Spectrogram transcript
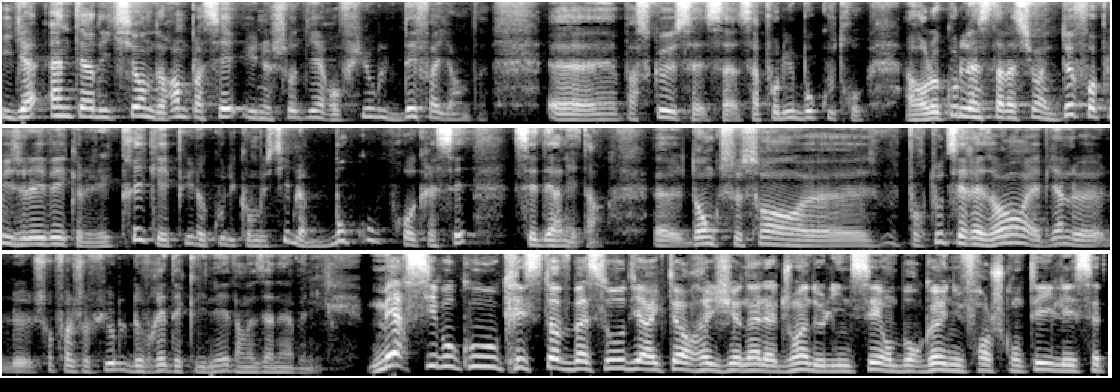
il y a interdiction de remplacer une chaudière au fioul défaillante, euh, parce que ça, ça, pollue beaucoup trop. Alors, le coût de l'installation est deux fois plus élevé que l'électrique, et puis le coût du combustible a beaucoup progressé ces derniers temps. Euh, donc, ce sont, euh, pour toutes ces raisons, eh bien, le, le, chauffage au fioul devrait décliner dans les années à venir. Merci beaucoup, Christophe Bassot, directeur régional adjoint de l'INSEE en Bourgogne-Franche-Comté. Il est 7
